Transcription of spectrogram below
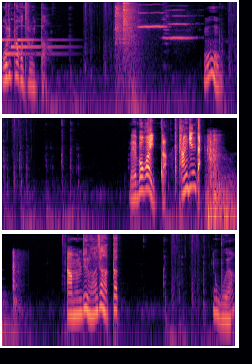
머리뼈가 들어있다. 오. 레버가 있다. 당긴다. 아무 일도 일어나지 않았다. 이거 뭐야?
